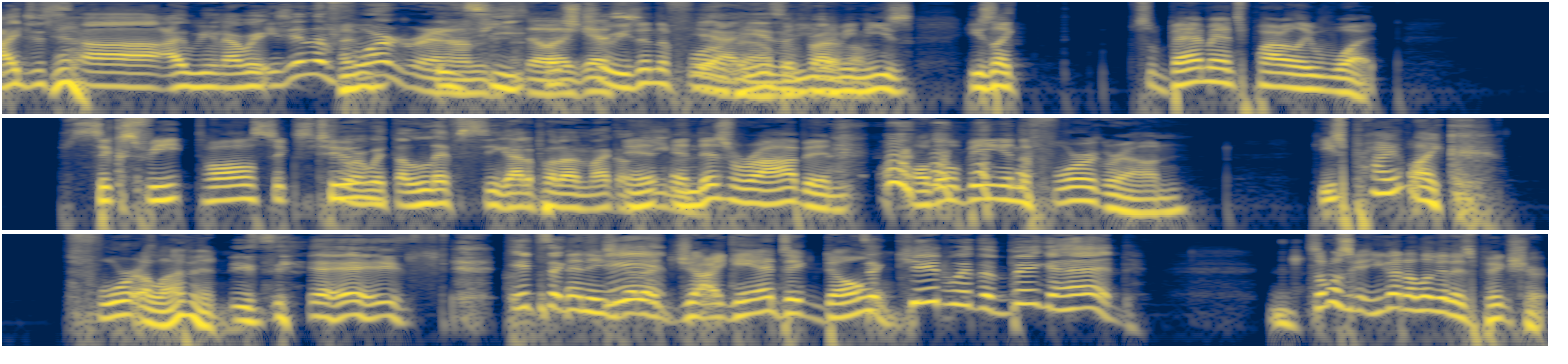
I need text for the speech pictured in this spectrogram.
I just, uh, I mean, I re- He's in the I mean, foreground. is he- so That's I guess true. He's in the foreground. Yeah, he is in front I of mean, him. he's he's like so. Batman's probably what six feet tall, six two, sure with the lifts you got to put on Michael and, Keaton. and this Robin, although being in the foreground, he's probably like four eleven. He's, he's- it's a and he's got a gigantic dome. It's a kid with a big head. Someone's got, you got to look at this picture.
